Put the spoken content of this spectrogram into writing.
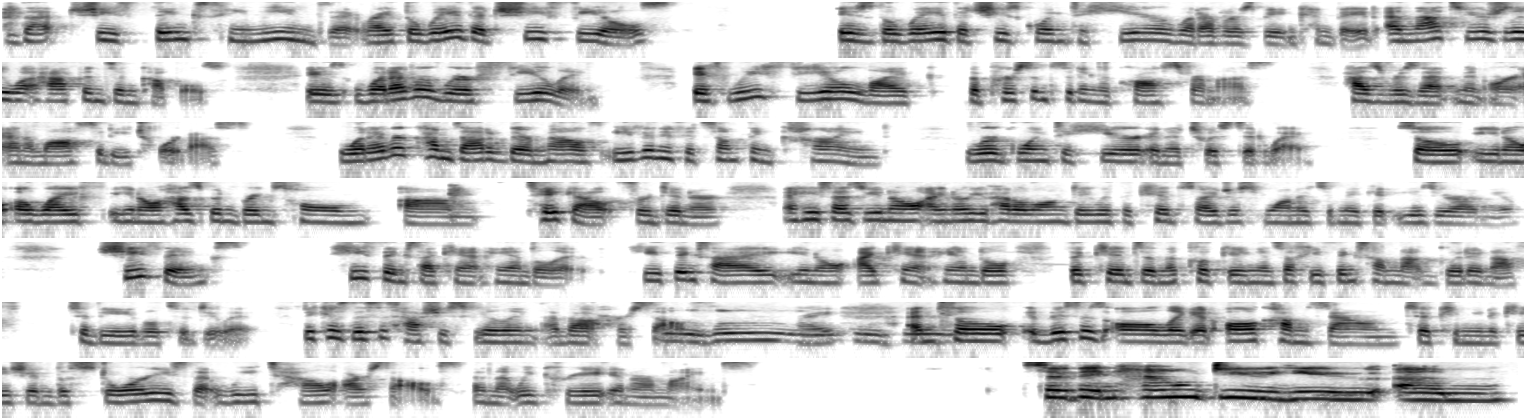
that she thinks he means it, right? The way that she feels is the way that she's going to hear whatever is being conveyed. And that's usually what happens in couples is whatever we're feeling if we feel like the person sitting across from us has resentment or animosity toward us whatever comes out of their mouth even if it's something kind we're going to hear in a twisted way. So you know a wife you know a husband brings home um, takeout for dinner and he says you know i know you had a long day with the kids so i just wanted to make it easier on you. She thinks he thinks i can't handle it he thinks i you know i can't handle the kids and the cooking and stuff he thinks i'm not good enough to be able to do it. Because this is how she's feeling about herself mm-hmm, right? Mm-hmm. and so this is all like it all comes down to communication the stories that we tell ourselves and that we create in our minds. So then how do you um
